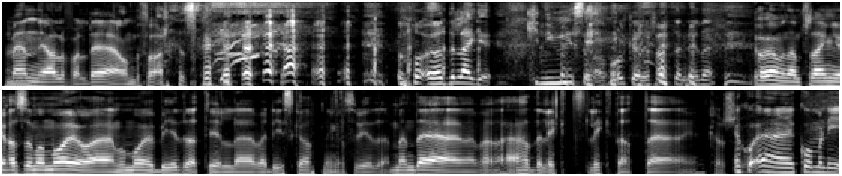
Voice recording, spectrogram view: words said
Men i alle fall, det anbefales. Å ødelegge Knuse av folk under føttene dine. jo, ja, men de trenger jo Altså, man må jo, eh, man må jo bidra til eh, verdiskapning videre Men det Jeg hadde likt, likt at det kanskje Ja, Kommer de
